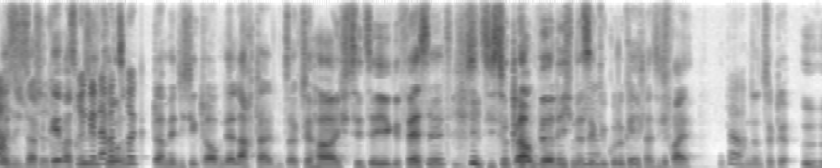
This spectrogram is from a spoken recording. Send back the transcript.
Ja, sie- sie sagt, sie okay, was muss ich tun, zurück. damit ich dir glauben? Der lacht halt und sagt, ja, ich sitze ja hier gefesselt, ist nicht so glaubwürdig. Und dann sagt er, gut, okay, ich lasse dich frei. Ja. Und dann sagt er, äh,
